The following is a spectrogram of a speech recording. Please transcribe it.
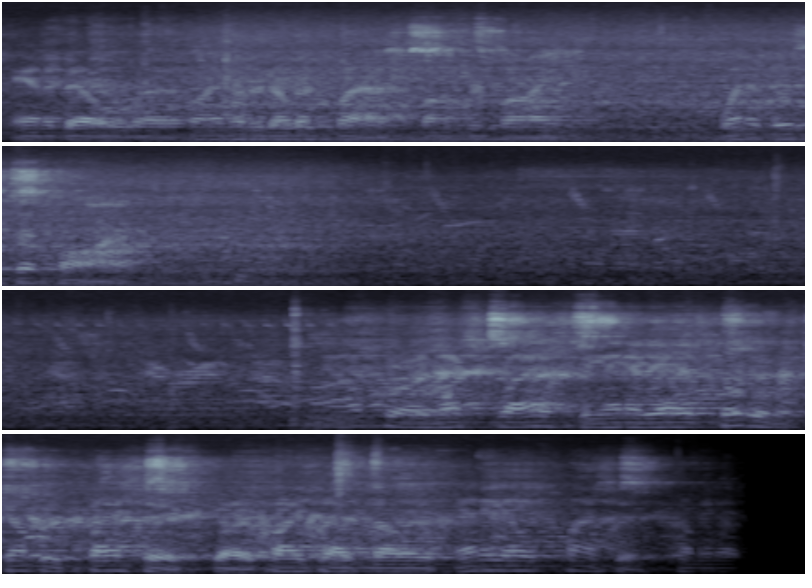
Annabelle, uh, $500 class sponsored by Buena Vista Farm. For our next class, the NAL Children's Jumper Classic, uh, $5,000 NAL Classic.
